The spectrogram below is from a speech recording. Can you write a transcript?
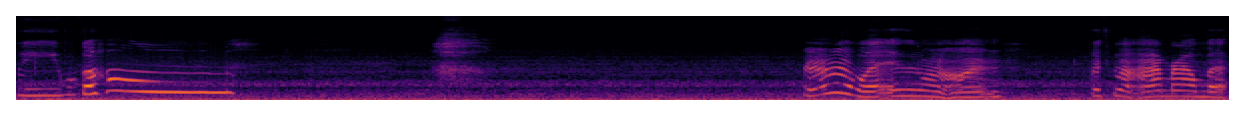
we will go home. I don't know what is going on with my eyebrow, but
